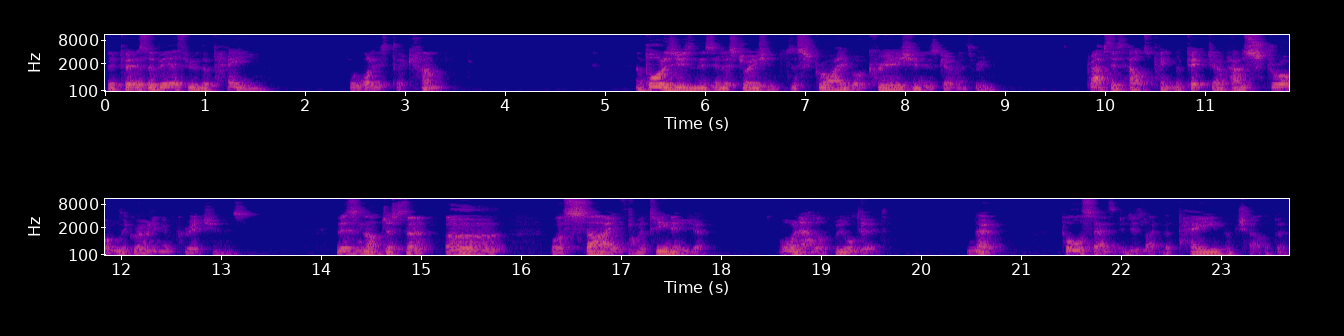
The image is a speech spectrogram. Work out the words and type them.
They persevere through the pain for what is to come. And Paul is using this illustration to describe what creation is going through. Perhaps this helps paint the picture of how strong the groaning of creation is. This is not just a uh or a sigh from a teenager or an adult, we all do it. No, Paul says it is like the pain of childbirth.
